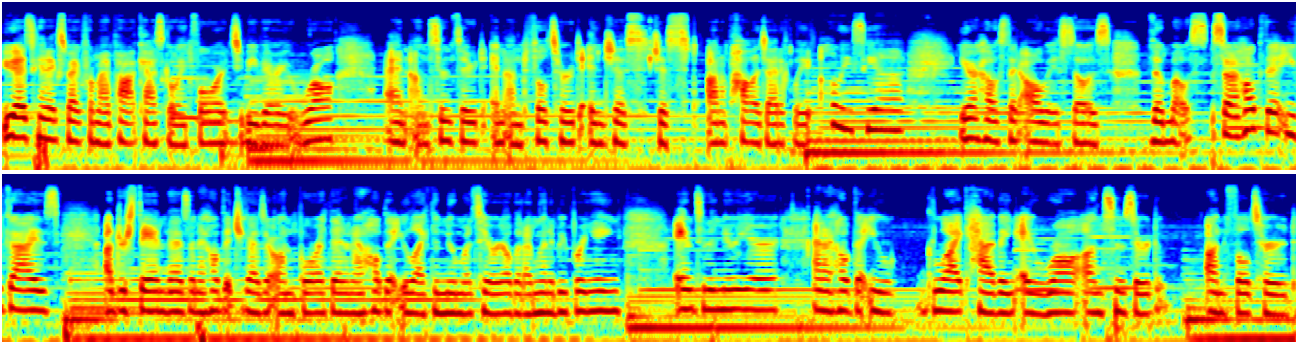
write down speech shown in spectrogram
you guys can expect from my podcast going forward to be very raw and uncensored and unfiltered and just just unapologetically Alicia, your host that always does the most. So I hope that you guys understand this and I hope that you guys are on board with it and I hope that you like the new material that I'm going to be bringing into the new year and I hope that you like having a raw, uncensored, unfiltered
